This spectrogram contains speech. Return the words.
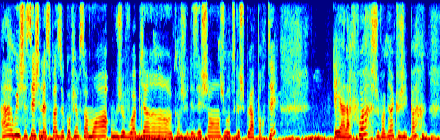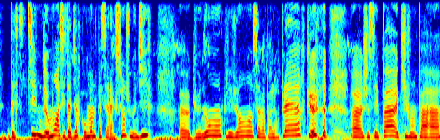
ah oui, je sais, j'ai l'espace de confiance en moi où je vois bien euh, quand je fais des échanges ou autre ce que je peux apporter. Et à la fois, je vois bien que j'ai pas d'estime de moi, c'est-à-dire qu'au moment de passer à l'action, je me dis euh, que non, que les gens, ça va pas leur plaire, que euh, je sais pas, qu'ils vont pas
